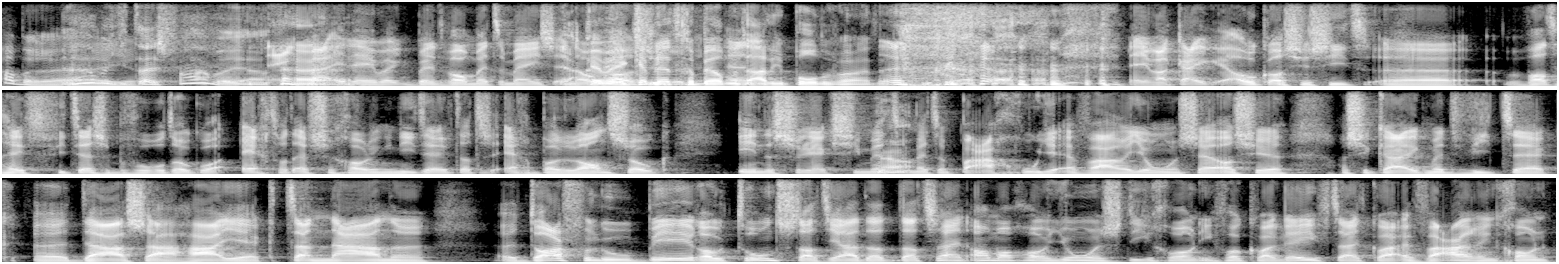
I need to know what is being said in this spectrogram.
Faber. eh, Ja, een beetje hier. Thijs Faber, ja. Nee, maar, nee, maar ik ben het wel met hem eens. En Ik ook heb, ik als heb je- net gebeld met Arie Poldervaart. Nee, maar kijk, ook als je ziet eh, wat heeft Vitesse bijvoorbeeld ook wel echt wat FC Groningen niet heeft. Dat is echt balans ook in de selectie met, Ja. met een paar goede ervaren jongens. Hè. Als, je, als je kijkt met Vitek, eh Daza, Hayek, Tanane, eh Darvalu, Bero, Tronstad. Ja, dat, dat zijn allemaal gewoon jongens die gewoon in ieder geval qua leeftijd, qua ervaring gewoon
